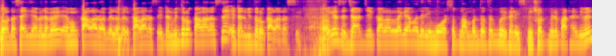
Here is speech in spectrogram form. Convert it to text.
দুটো সাইজ অ্যাভেলেবেল এবং কালার অ্যাভেলেবেল কালার আছে এটার ভিতরেও কালার আছে এটার ভিতরেও কালার আছে। ঠিক আছে? যার যে কালার লাগে আমাদের ইমো হোয়াটসঅ্যাপ নাম্বার দেওয়া থাকবে এখানে স্ক্রিনশট মেরে পাঠিয়ে দিবেন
